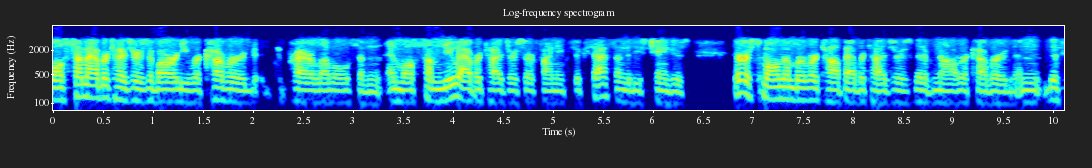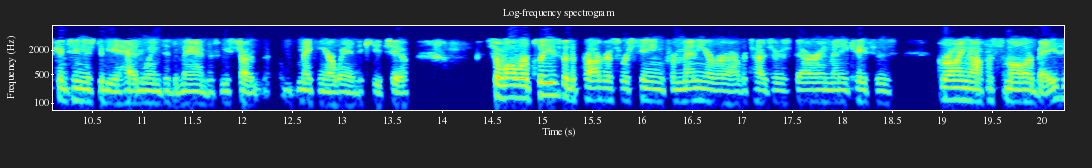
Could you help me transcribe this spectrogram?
While some advertisers have already recovered to prior levels and and while some new advertisers are finding success under these changes, there are a small number of our top advertisers that have not recovered, and this continues to be a headwind to demand as we start making our way into Q2. So While we're pleased with the progress we're seeing from many of our advertisers, they are in many cases growing off a smaller base,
